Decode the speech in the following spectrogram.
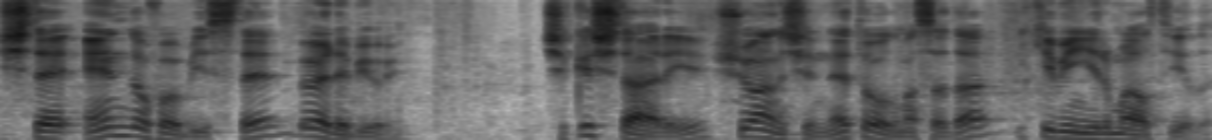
İşte End of Abyss de böyle bir oyun. Çıkış tarihi şu an için net olmasa da 2026 yılı.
